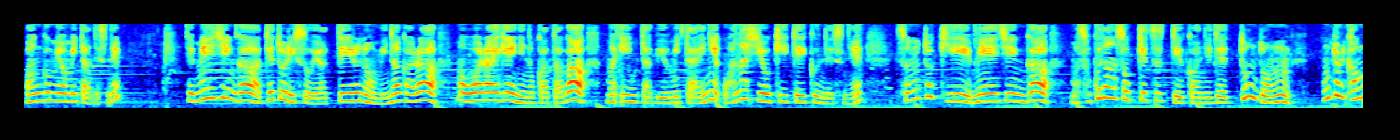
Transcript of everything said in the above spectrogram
番組を見たんですね。で名人がテトリスをやっているのを見ながら、まあ、お笑い芸人の方が、まあ、インタビューみたいにお話を聞いていくんですね。その時名人が、まあ、即断即決っていう感じでどんどん本当に考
